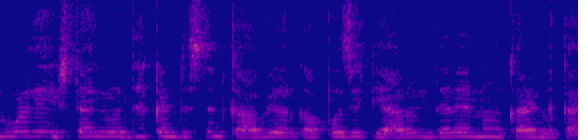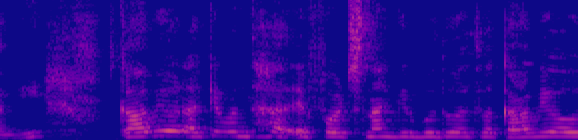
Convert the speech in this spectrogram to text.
ಇವಳಿಗೆ ಇಷ್ಟ ಆಗಿರುವಂತಹ ಕಂಟೆಸ್ಟೆಂಟ್ ಕಾವ್ಯ ಅವ್ರಿಗೆ ಅಪೋಸಿಟ್ ಯಾರು ಇದ್ದಾರೆ ಅನ್ನೋ ಕಾರಣಕ್ಕಾಗಿ ಕಾವ್ಯ ಅವ್ರು ಹಾಕಿರುವಂತಹ ಎಫರ್ಟ್ಸ್ನಾಗಿರ್ಬೋದು ಅಥವಾ ಕಾವ್ಯ ಅವರು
